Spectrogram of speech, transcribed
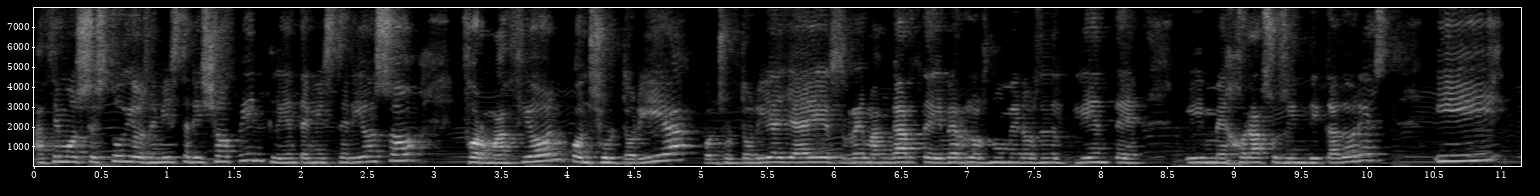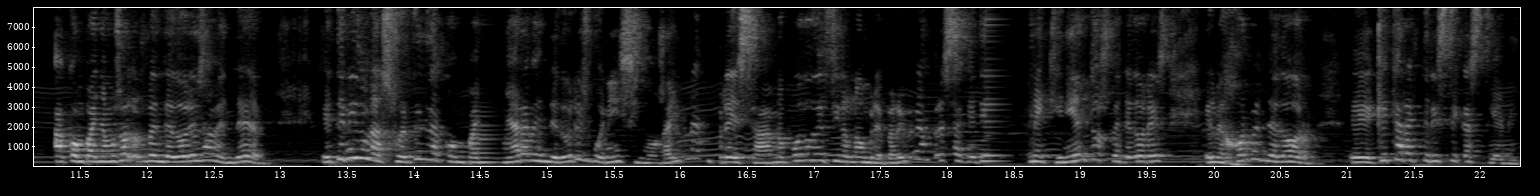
Hacemos estudios de mystery shopping, cliente misterioso, formación, consultoría. Consultoría ya es remangarte y ver los números del cliente y mejorar sus indicadores. Y acompañamos a los vendedores a vender. He tenido la suerte de acompañar a vendedores buenísimos. Hay una empresa, no puedo decir el nombre, pero hay una empresa que tiene 500 vendedores, el mejor vendedor. eh, ¿Qué características tiene?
